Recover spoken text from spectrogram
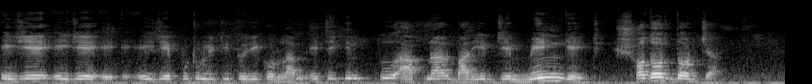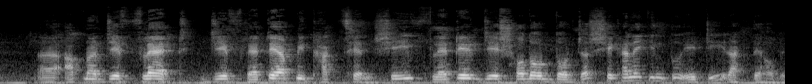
এই যে এই যে, এই- যে পুটুলিটি তৈরি করলাম, এটি কিন্তু আপনার বাড়ির যে মেইন গেট সদর দরজা আপনার যে ফ্ল্যাট যে ফ্ল্যাটে আপনি থাকছেন, সেই ফ্ল্যাটের যে সদর দরজা, সেখানে কিন্তু এটি রাখতে হবে।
